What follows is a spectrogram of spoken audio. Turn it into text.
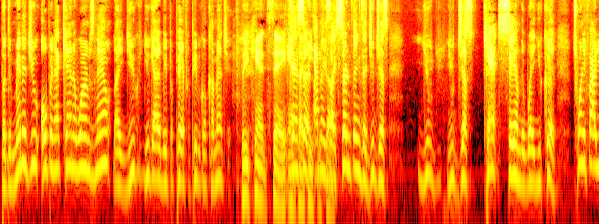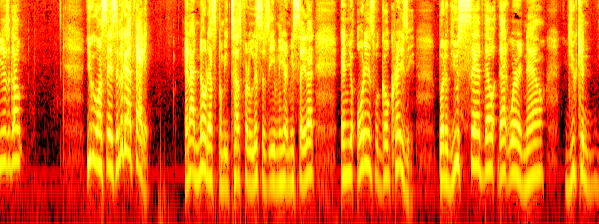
But the minute you open that can of worms now, like you you got to be prepared for people gonna come at you. So you can't say Can't anti say, I mean, it's like certain things that you just you you just can't say them the way you could. Twenty five years ago, you could go and say, "Say, look at that faggot," and I know that's gonna be tough for the listeners even to even hear me say that, and your audience would go crazy. But if you said that, that word now, you can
